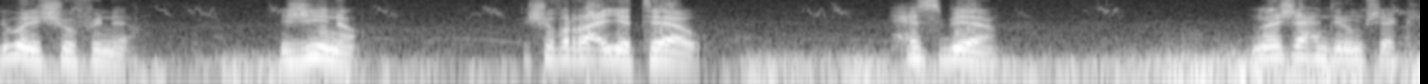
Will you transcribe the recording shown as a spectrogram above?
الوالي يشوف فينا يجينا. يشوف الرعية تاعو. يحس بهم ماناش راح نديرو مشاكل.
